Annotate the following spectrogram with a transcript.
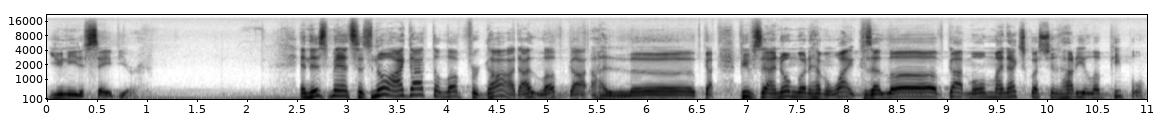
you need a Savior. And this man says, No, I got the love for God. I love God. I love God. People say, I know I'm going to heaven. Why? Because I love God. Well, my next question is, How do you love people?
